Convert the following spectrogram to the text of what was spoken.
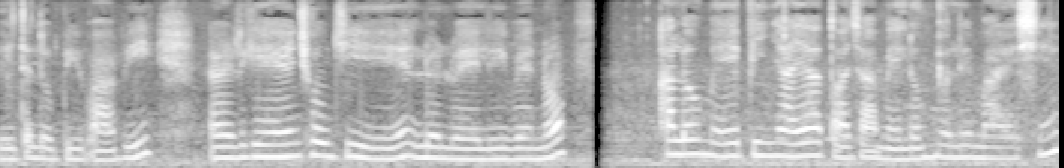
လေးတက်လို့ပြီးပါပြီအဲတကယ်ချုပ်ကြည့်ရင်လွယ်လွယ်လေးပဲနော်အားလုံးပဲပညာရသွားကြမယ်လို့မျှော်လင့်ပါတယ်ရှင်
